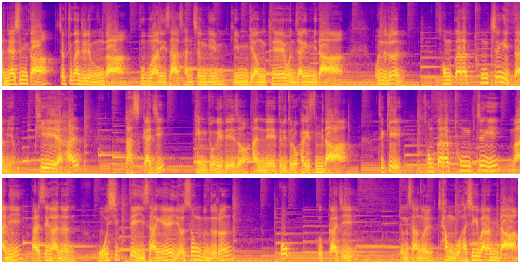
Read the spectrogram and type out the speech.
안녕하십니까? 척추관절 전문가 부부한의사 산청김 김경태 원장입니다. 오늘은 손가락 통증이 있다면 피해야 할 다섯 가지 행동에 대해서 안내해 드리도록 하겠습니다. 특히 손가락 통증이 많이 발생하는 50대 이상의 여성분들은 꼭 끝까지 영상을 참고하시기 바랍니다.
